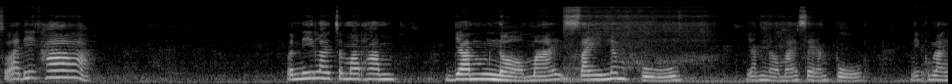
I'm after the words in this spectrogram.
สวัสดีค่ะ วันนี้เราจะมาทำยำหน่อไม้ใส่น้ำปูยำหน่อไม้ใส่น้ำปู นี่กำลัง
